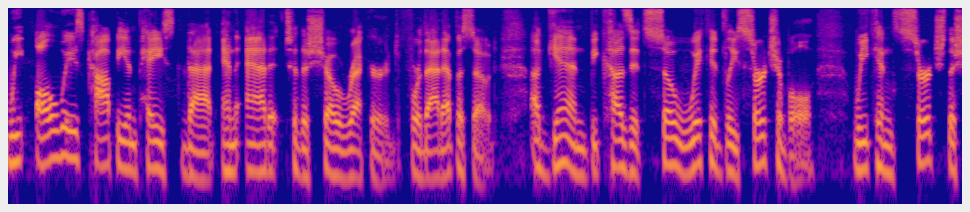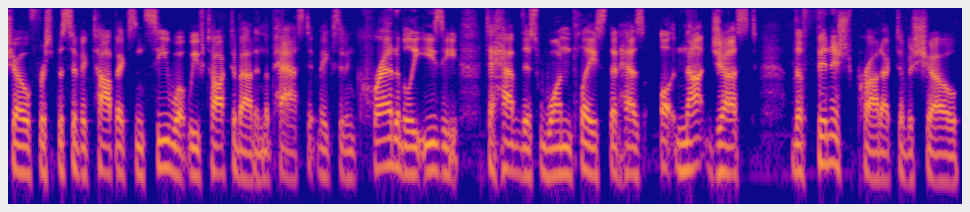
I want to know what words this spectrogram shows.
We always copy and paste that and add it to the show record for that episode. Again, because it's so wickedly searchable, we can search the show for specific topics and see what we've talked about in the past. It makes it incredibly easy to have this one place that has uh, not just the finished product of a show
